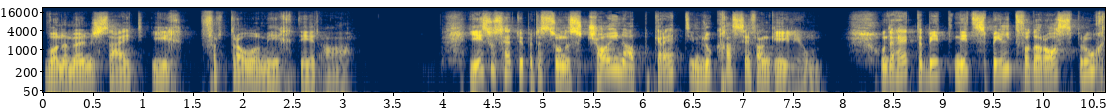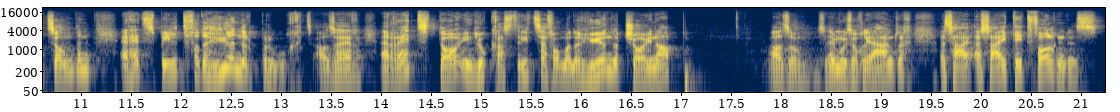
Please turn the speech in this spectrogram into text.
wo ein Mensch sagt, ich vertraue mich dir an. Jesus hat über das so ein Join-up im Lukas-Evangelium. Und er hat damit nicht das Bild von der Ross gebraucht, sondern er hat das Bild von der Hühner gebraucht. Also er, er redet hier in Lukas 13 von einem Hühner-Join-up. Also, es ist immer so ein bisschen ähnlich. Er er sagt dort Folgendes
